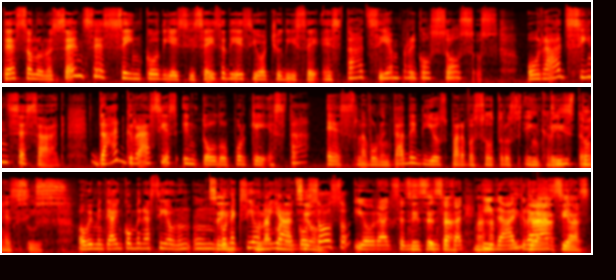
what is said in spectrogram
Tesalonicenses 5, 16 a 18 dice, Estad siempre gozosos, orad sin cesar, dad gracias en todo, porque esta es la voluntad de Dios para vosotros en Cristo, Cristo Jesús. Jesús. Obviamente hay una combinación, un, un Sí, conexión una allá, conexión. gozoso y orar sin, Sin sin cesar. y dar Y gracias.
